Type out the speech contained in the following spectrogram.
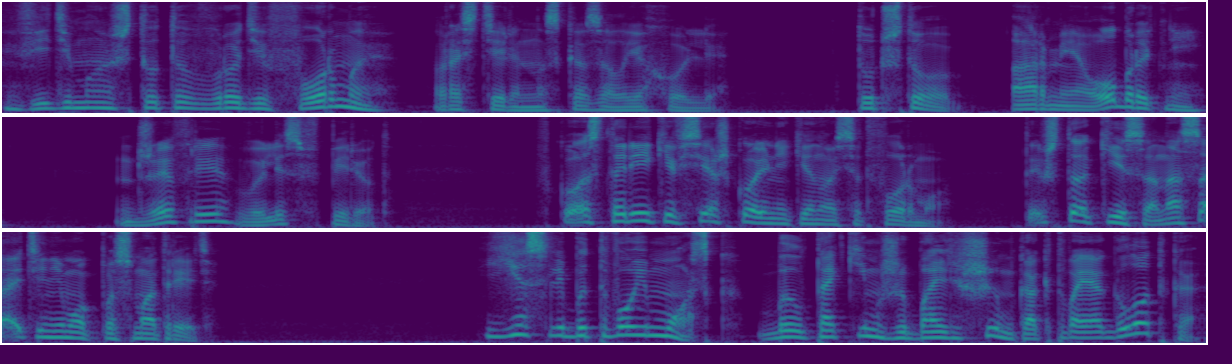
«Видимо, что-то вроде формы», — растерянно сказал я Холли. «Тут что, армия оборотней?» Джеффри вылез вперед. «В Коста-Рике все школьники носят форму. Ты что, киса, на сайте не мог посмотреть?» «Если бы твой мозг был таким же большим, как твоя глотка,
